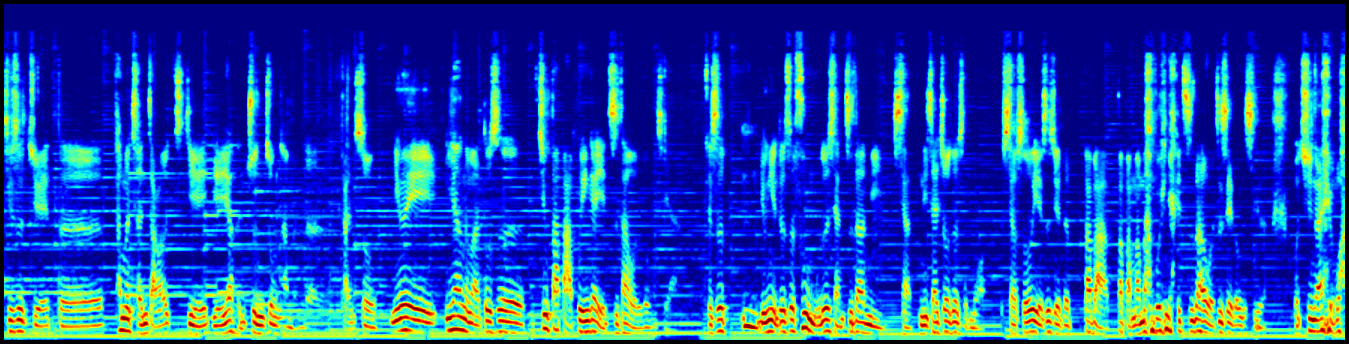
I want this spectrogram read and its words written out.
就是觉得他们成长了，也也要很尊重他们的。感受，因为一样的嘛，都是就爸爸不应该也知道我的东西啊。可是，嗯，永远都是父母都想知道你想你在做着什么。小时候也是觉得爸爸爸爸妈妈不应该知道我这些东西的，我去哪里玩？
